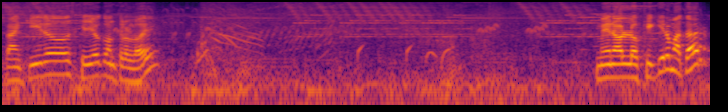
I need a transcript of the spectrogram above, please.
Tranquilos, que yo controlo, ¿eh? Menos los que quiero matar.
